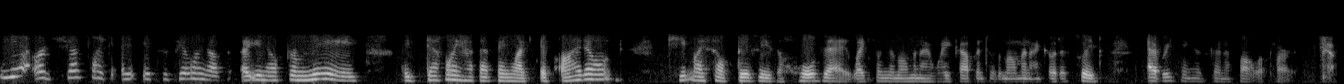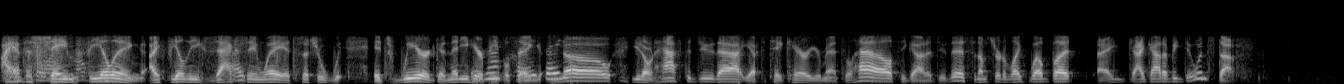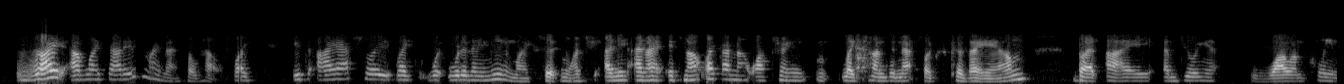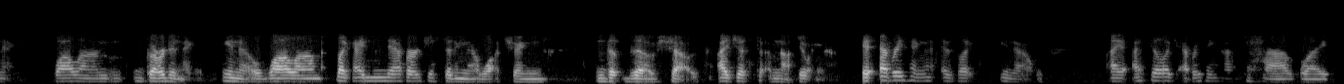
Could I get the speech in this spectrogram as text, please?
Yeah, or just like it, it's a feeling of uh, you know, for me, I definitely have that thing like if I don't keep myself busy the whole day, like from the moment I wake up until the moment I go to sleep, everything is going to fall apart. I have the So I same to- feeling. I feel the exact I- same way. It's such a we- it's weird, and then you hear Isn't people saying, "No, you don't have to do that. You have to take care of your mental health. You got to do this." And I'm sort of like, "Well, but I I got to be doing stuff." Right. I'm like, that is my mental health. Like, it's I actually like. What what do they mean? Like, sit and watch. I mean, and I. It's not like I'm not watching like tons of Netflix because I am, but I am doing it while I'm cleaning, while I'm gardening. You know, while I'm like I'm never just sitting there watching the those shows. I just am not doing that. It, everything is like you know, I I feel like everything has to have like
